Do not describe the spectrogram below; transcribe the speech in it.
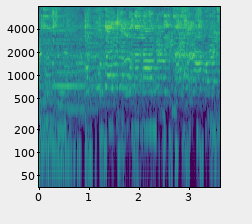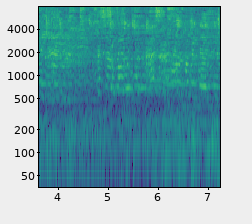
Diyos. Huwag po tayo ng mga namin na itaas ang mga kamay na yan. Kasi sa bawat pagtaas ng mga kamay natin,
